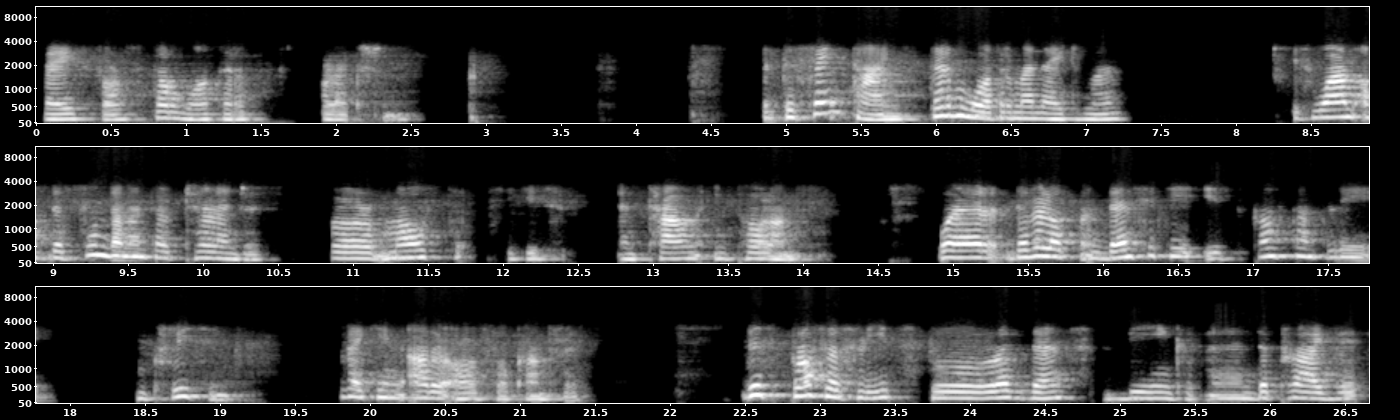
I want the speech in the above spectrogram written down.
space for stormwater collection. At the same time, stormwater management is one of the fundamental challenges for most cities and towns in Poland, where development density is constantly increasing, like in other also countries. This process leads to residents being uh, deprived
